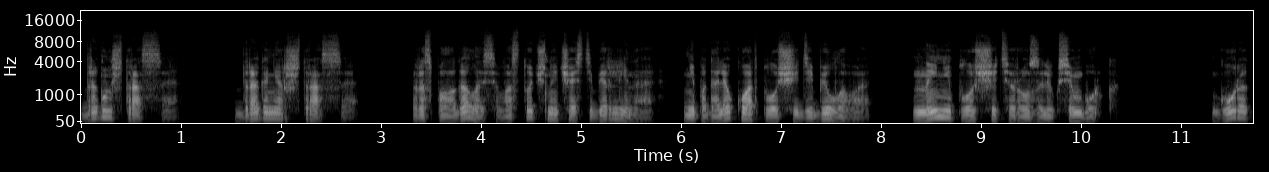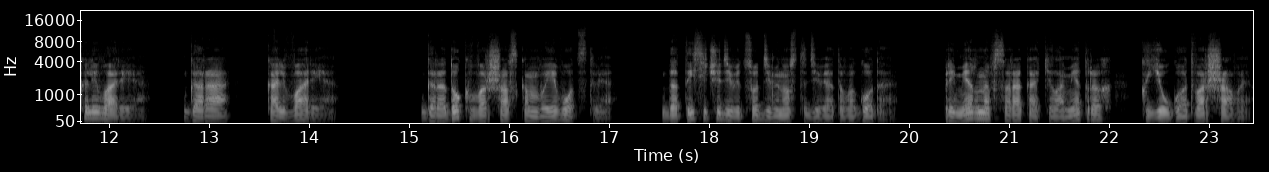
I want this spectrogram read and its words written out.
Драгонштрассе, Драгонерштрассе, располагалась в восточной части Берлина, неподалеку от площади Бюлова, ныне площадь Роза Люксембург. Гура Каливария, гора Кальвария. Городок в Варшавском воеводстве. До 1999 года. Примерно в 40 километрах к югу от Варшавы.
